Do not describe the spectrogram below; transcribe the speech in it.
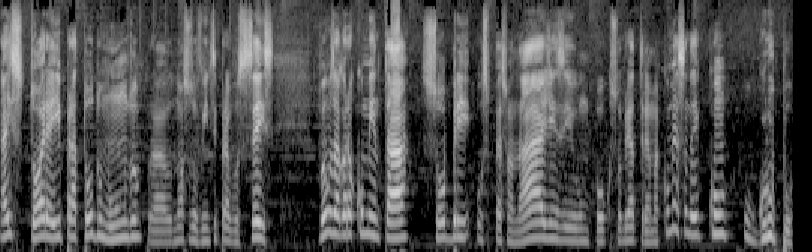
a história aí pra todo mundo, para os nossos ouvintes e pra vocês, vamos agora comentar sobre os personagens e um pouco sobre a trama. Começando aí com o grupo.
